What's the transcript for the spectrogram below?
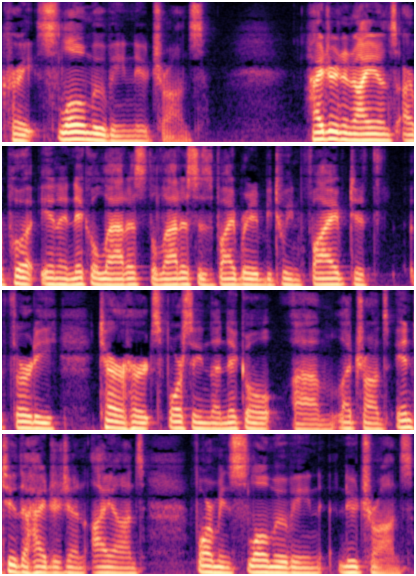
create slow moving neutrons. Hydrogen ions are put in a nickel lattice. The lattice is vibrated between 5 to 30 terahertz, forcing the nickel um, electrons into the hydrogen ions, forming slow moving neutrons.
